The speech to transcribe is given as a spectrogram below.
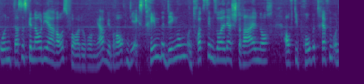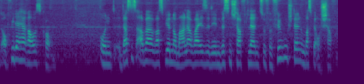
Und das ist genau die Herausforderung. Ja? Wir brauchen die Extrembedingungen und trotzdem soll der Strahl noch auf die Probe treffen und auch wieder herauskommen. Und das ist aber, was wir normalerweise den Wissenschaftlern zur Verfügung stellen und was wir auch schaffen.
